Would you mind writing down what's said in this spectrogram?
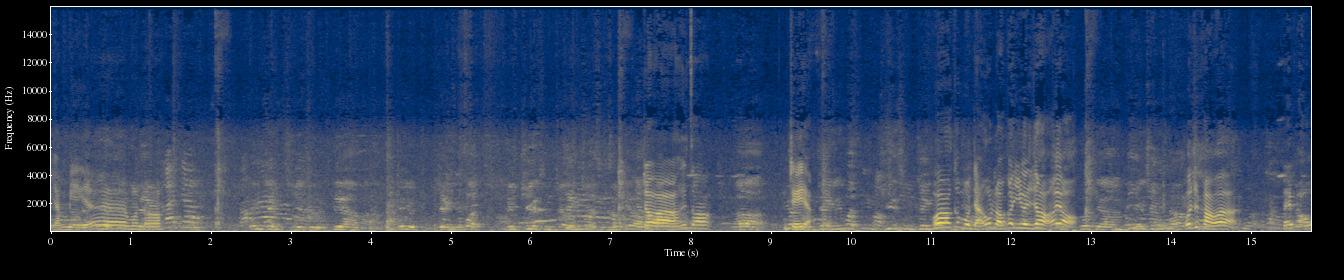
Nhắm mì á mà nó cho cái cho chị ạ. Ô cái một chảo lò có vừa rồi ấy ạ. Ô chỉ bảo à Để phụ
